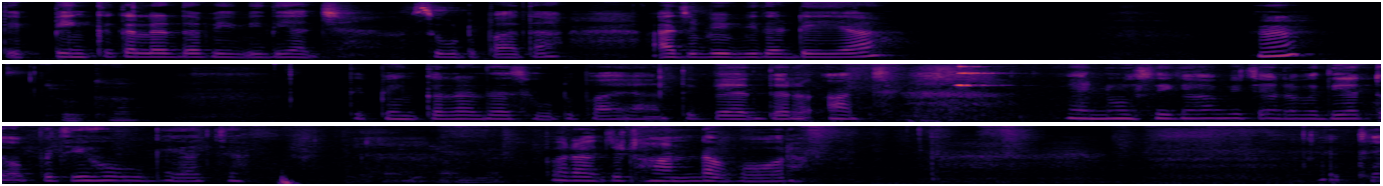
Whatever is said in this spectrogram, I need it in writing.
ਤੇ ਪਿੰਕ ਕਲਰ ਦਾ ਬੇਬੀ ਦੀ ਅੱਜ ਸੂਟ ਪਾਤਾ। ਅੱਜ ਬੇਬੀ ਦਾ ਡੇ ਆ ਹੂੰ? ਚੌਥਾ ਤੇ ਪਿੰਕ ਕਲਰ ਦਾ ਸੂਟ ਪਾਇਆ ਤੇ ਵੈਦਰ ਅੱਜ ਮੈਨੂੰ ਸੀਗਾ ਵੀ ਚਲ ਵਧੀਆ ਧੁੱਪ ਜੀ ਹੋਊਗੀ ਅੱਜ। ਪਰ ਅੱਜ ਠੰਡ ਆ ਬਹੁਤ। ਇੱਥੇ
